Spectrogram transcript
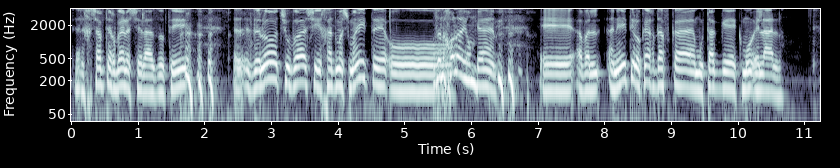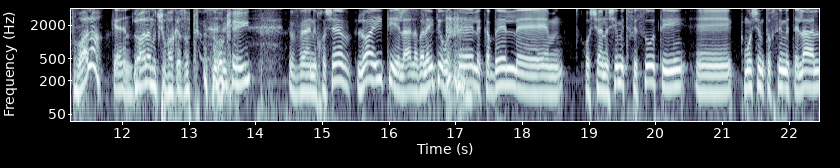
תראה, אני חשבתי הרבה על השאלה הזאתי. זה לא תשובה שהיא חד משמעית, אה, או... זה נכון להיום. כן. אה, אבל אני הייתי לוקח דווקא מותג אה, כמו אל על. וואלה. כן. לא היה לנו תשובה כזאת. אוקיי. ואני חושב, לא הייתי אל אבל הייתי רוצה לקבל, אה, או שאנשים יתפסו אותי אה, כמו שהם תופסים את אל על,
